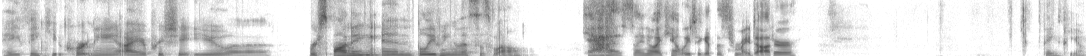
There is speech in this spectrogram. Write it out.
Hey, thank you, Courtney. I appreciate you uh, responding and believing in this as well. Yes, I know. I can't wait to get this for my daughter. Thank you.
